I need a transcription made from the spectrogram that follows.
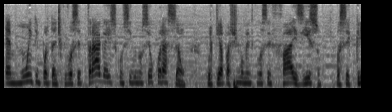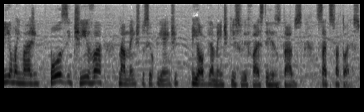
é muito importante que você traga isso consigo no seu coração, porque a partir do momento que você faz isso, você cria uma imagem positiva na mente do seu cliente e obviamente que isso lhe faz ter resultados satisfatórios.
